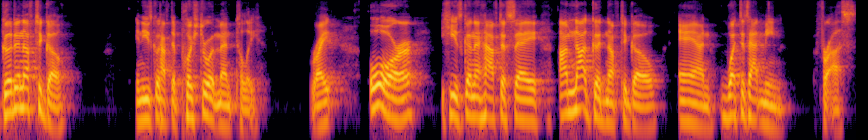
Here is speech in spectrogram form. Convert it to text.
good enough to go and he's going to have to push through it mentally, right? Or he's going to have to say, I'm not good enough to go. And what does that mean for us?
